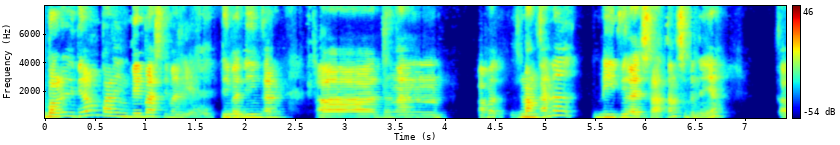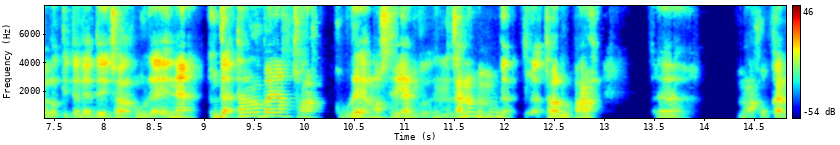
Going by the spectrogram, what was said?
boleh dibilang paling bebas dibanding Iya. dibandingkan eh, dengan apa makanya di wilayah selatan sebenarnya kalau kita lihat dari corak kebudayaannya nggak terlalu banyak corak kebudayaan Austria di Hmm. karena memang nggak nggak terlalu parah eh, melakukan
